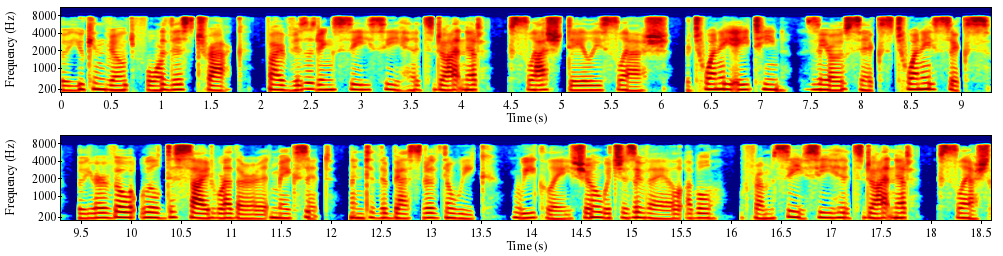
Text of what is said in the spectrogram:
you can vote for this track by visiting cchits.net slash daily slash 2018 0626. Your vote will decide whether it makes it into the best of the week weekly show which is available from cchits.net slash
